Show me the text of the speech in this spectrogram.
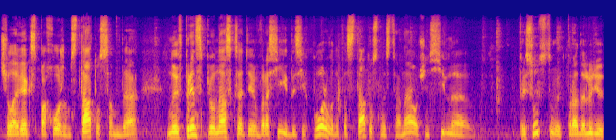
человек с похожим статусом, да. Ну и, в принципе, у нас, кстати, в России до сих пор вот эта статусность, она очень сильно присутствует. Правда, люди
